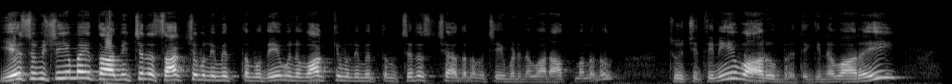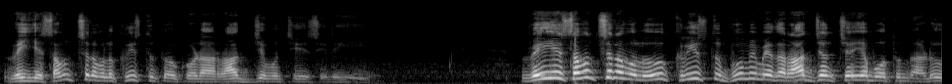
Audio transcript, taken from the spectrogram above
యేసు విషయమై తామిచ్చిన సాక్ష్యము నిమిత్తము దేవుని వాక్యము నిమిత్తం శిరశ్ఛేదనము చేయబడిన వారి ఆత్మలను చూచి తిని వారు బ్రతికిన వారై వెయ్యి సంవత్సరములు క్రీస్తుతో కూడా రాజ్యము చేసిరి. వెయ్యి సంవత్సరములు క్రీస్తు భూమి మీద రాజ్యం చేయబోతున్నాడు.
